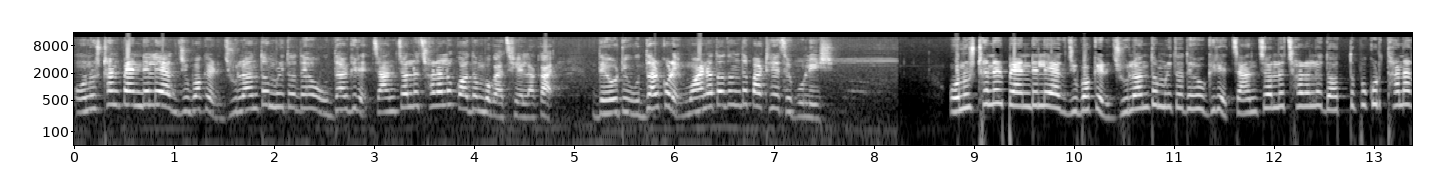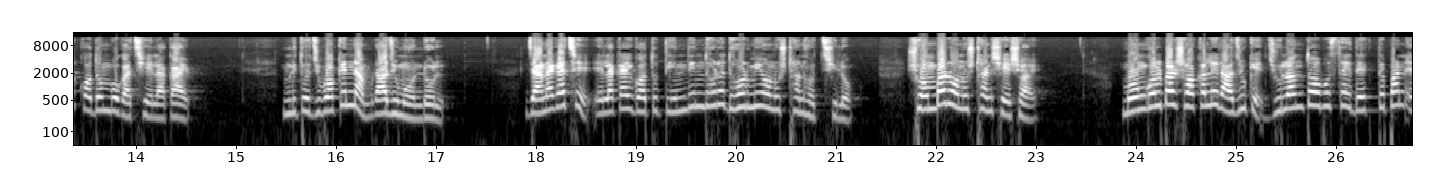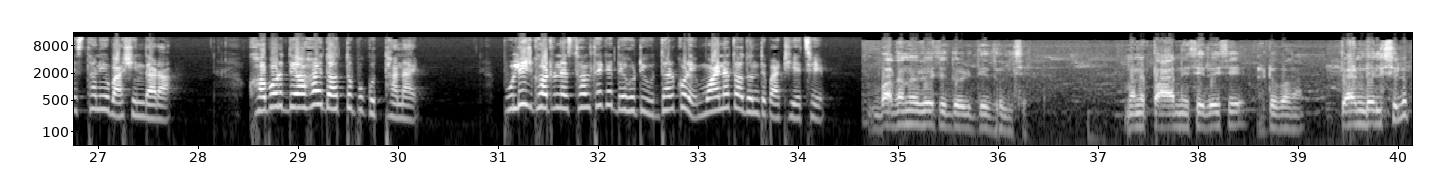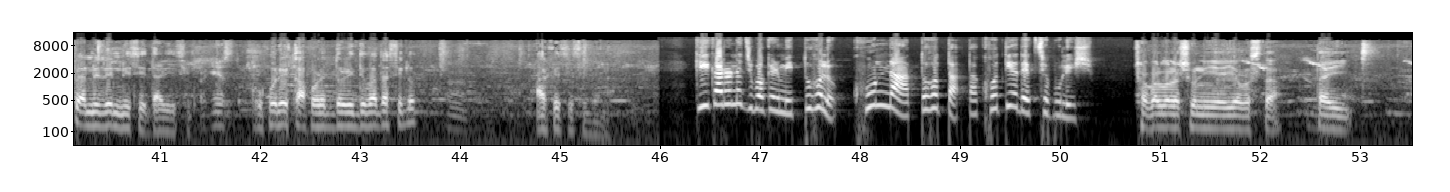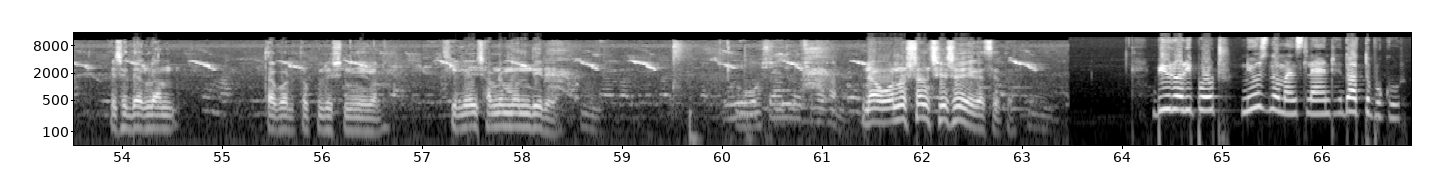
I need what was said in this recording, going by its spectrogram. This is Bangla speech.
অনুষ্ঠান প্যান্ডেলে এক যুবকের ঝুলন্ত মৃতদেহ উদ্ধার ঘিরে চাঞ্চল্য ছড়ালো কদম্বগাছি এলাকায়। দেহটি উদ্ধার করে ময়নাতদন্তে পাঠিয়েছে পুলিশ। অনুষ্ঠানের প্যান্ডেলে এক যুবকের ঝুলন্ত মৃতদেহ ঘিরে চাঞ্চল্য ছড়ালো দত্তপুকুর থানার কদম্বগাছি এলাকায়। মৃত যুবকের নাম রাজু মণ্ডল। জানা গেছে, এলাকায় গত তিন দিন ধরে ধর্মীয় অনুষ্ঠান হচ্ছিল। সোমবার অনুষ্ঠান শেষ হয়। মঙ্গলবার সকালে রাজুকে ঝুলন্ত অবস্থায় দেখতে পান স্থানীয় বাসিন্দারা। খবর দেওয়া হয় দত্তপুকুর থানায়। পুলিশ ঘটনাস্থল থেকে দেহটি উদ্ধার করে ময়না তদন্তে পাঠিয়েছে। বাঁধানো রয়েছে দড়ি দিয়ে ঝুলছে। মানে পা নিচে রয়েছে হাঁটু ভাঙা। প্যান্ডেল ছিল প্যান্ডেলের নিচে দাঁড়িয়েছিল উপরে কাপড়ের দড়ি দিয়ে বাঁধা ছিল। আর কিছু ছিল না। কী কারণে যুবকের মৃত্যু হলো খুন না আত্মহত্যা তা খতিয়ে দেখছে পুলিশ। সকালবেলা শুনি এই অবস্থা তাই এসে দেখলাম তারপর তো পুলিশ নিয়ে গেল। ছিল এই সামনে মন্দিরে। না, অনুষ্ঠান শেষ হয়ে গেছে তো। Bureau report, news no man's land Duttapukur.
